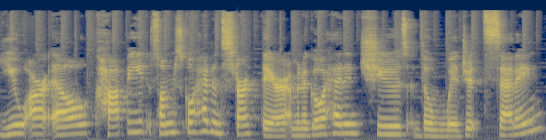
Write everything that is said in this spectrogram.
URL copied, so I'm just go ahead and start there. I'm gonna go ahead and choose the widget setting.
